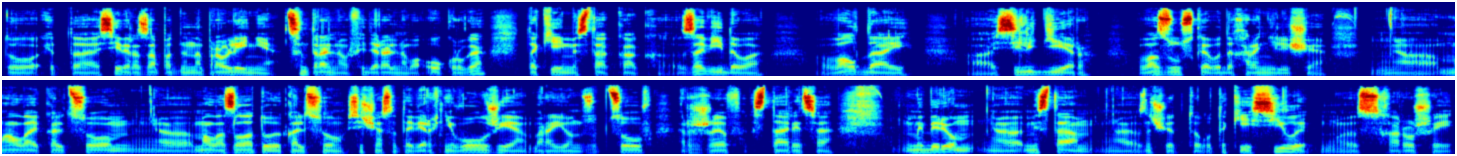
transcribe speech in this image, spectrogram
то это северо-западное направление Центрального федерального округа. Такие места, как Завидово, Валдай, а, Селигер – Вазузское водохранилище, а, Малое кольцо, а, Малозолотое кольцо, сейчас это Верхнее Волжье, район Зубцов, Ржев, Старица. Мы берем а, места, значит, вот такие силы с хорошей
